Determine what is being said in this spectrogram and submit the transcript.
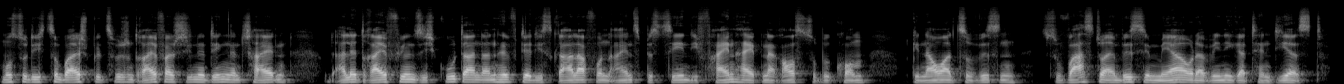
Musst du dich zum Beispiel zwischen drei verschiedenen Dingen entscheiden und alle drei fühlen sich gut an, dann hilft dir die Skala von 1 bis 10, die Feinheiten herauszubekommen genauer zu wissen, zu was du ein bisschen mehr oder weniger tendierst.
